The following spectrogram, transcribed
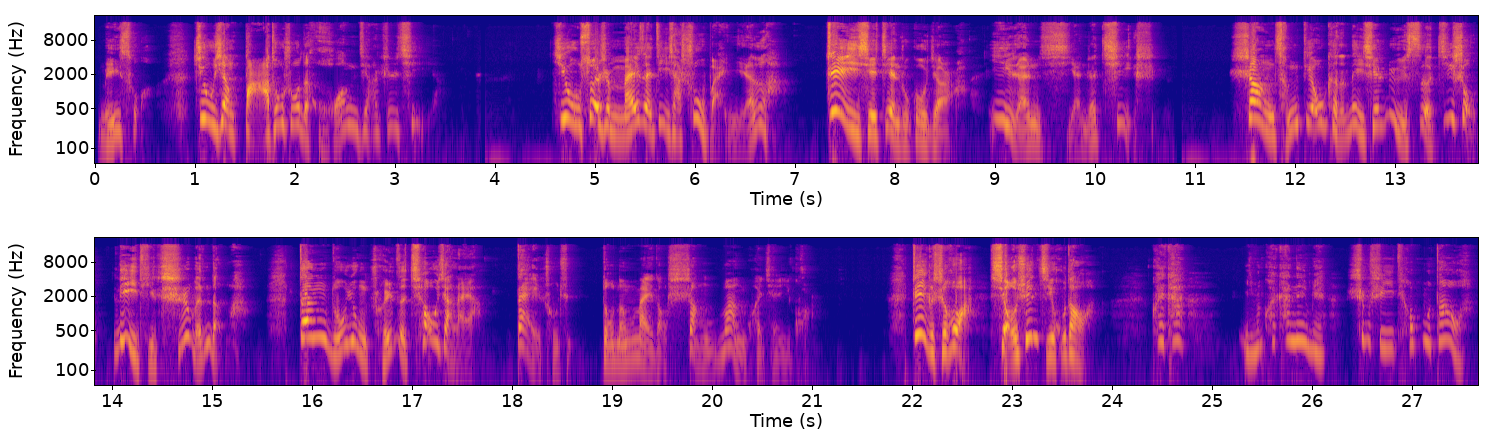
没错，就像把头说的，皇家之气呀！就算是埋在地下数百年了，这些建筑构件啊，依然显着气势。上层雕刻的那些绿色鸡兽、立体齿纹等啊。单独用锤子敲下来啊，带出去都能卖到上万块钱一块。这个时候啊，小轩急呼道：“啊，快看，你们快看那面，是不是一条墓道啊？”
